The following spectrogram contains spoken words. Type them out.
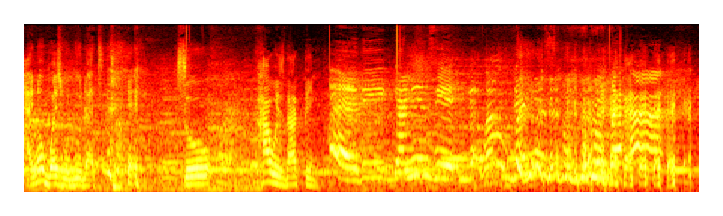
I know boys will do that. so, how is that thing? Yeah, the Ghanaians here, well, Ghanaians.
